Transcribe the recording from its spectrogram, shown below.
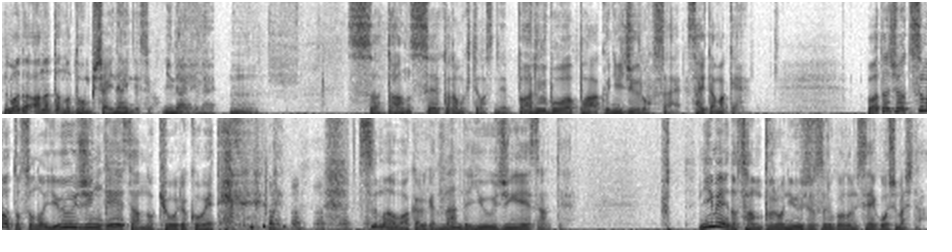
でまだあなたのドンピシャいないんですよ。いないいない、さあ男性からも来てますね。バルボアパーク26歳埼玉県。私は妻とその友人 A さんの協力を得て。妻はわかるけどなんで友人 A さんって？2名のサンプルを入手することに成功しました。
